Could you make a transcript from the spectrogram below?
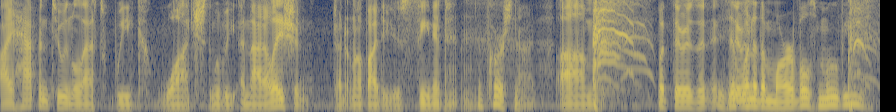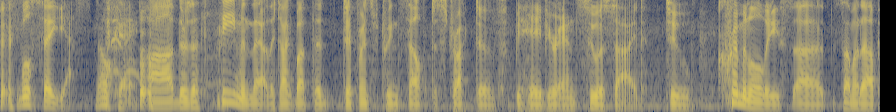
I happened to in the last week watch the movie Annihilation, which I don't know if either of you've seen it. Of course not. Um, but there is a. Is it one of the Marvels movies? We'll say yes. Okay. Uh, there's a theme in that. They talk about the difference between self-destructive behavior and suicide. To criminally uh, sum it up,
